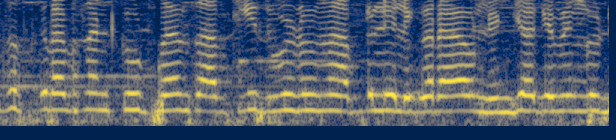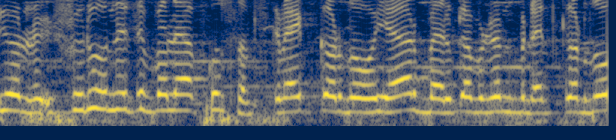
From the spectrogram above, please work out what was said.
सब्सक्राइब एंड क्यूट फ्रेंड्स आप चीज़ इस वीडियो में आपके लिए लेकर आया हूँ निंजा गेमिंग वीडियो शुरू होने से पहले आपको सब्सक्राइब कर दो यार बेल का बटन प्रेस कर दो।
